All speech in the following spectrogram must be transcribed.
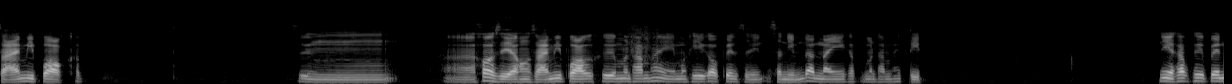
สายมีปอกครับ ซึ่งข้อเสียของสายมีปอกก็คือมันทำให้บางทีก็เป็นสนิมสนิมด้านในครับ มันทำให้ติด นี่ครับคือเป็น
